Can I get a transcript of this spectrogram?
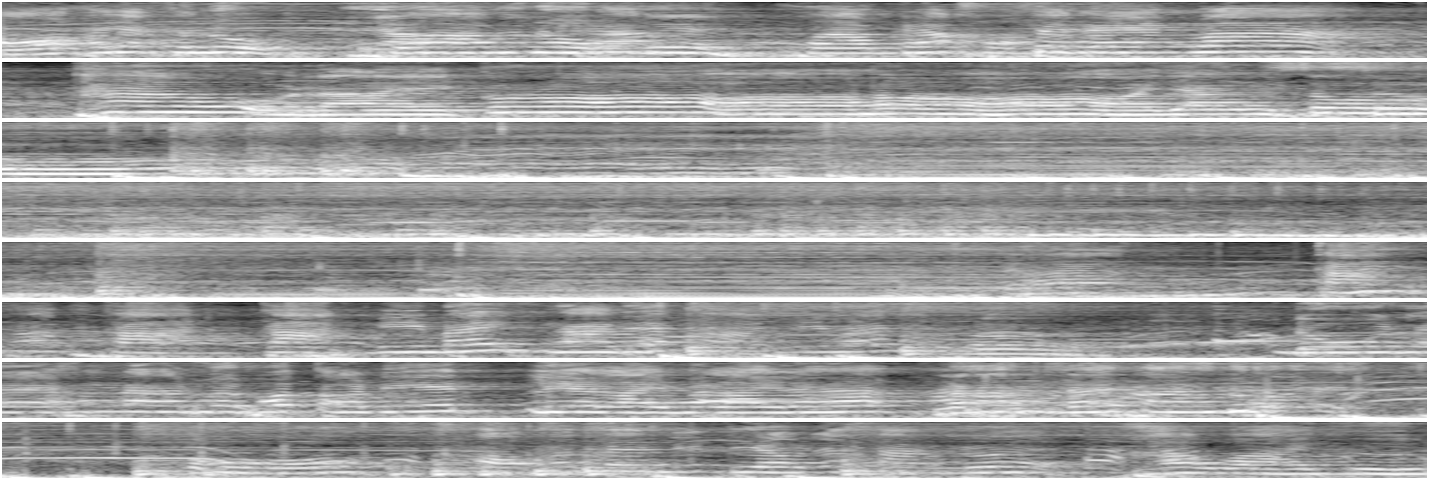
อ๋อเขาอยากสนุกอยากสนุกดิความรักของแสดงว่าเท่าไรก็ยังสู้นะฮะกาดครับกาดกาดมีไหมงานนี้กาดมีไหมเออ ดูแลข้างหน้าด้วยเพราะตอนนี้เรียนอะไรมาอะไรนะฮะนะได้ตังค์ด้วย โอ้โหออกมาเต้นนิดเดียวได้ตังค์ด้วยเข้าวายคืน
